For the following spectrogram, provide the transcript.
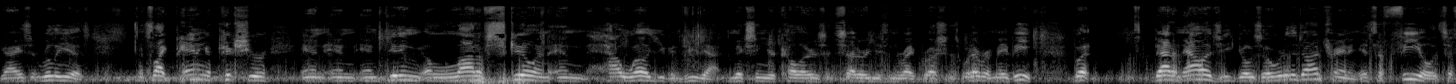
guys. It really is. It's like painting a picture and, and, and getting a lot of skill and, and how well you can do that. Mixing your colors, etc., using the right brushes, whatever it may be. But that analogy goes over to the dog training. It's a feel. It's a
